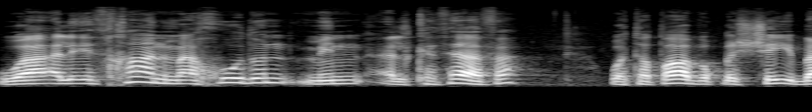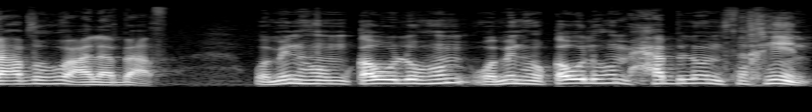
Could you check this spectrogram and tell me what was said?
والإثخان مأخوذ من الكثافة وتطابق الشيء بعضه على بعض ومنهم قولهم ومنه قولهم حبل ثخين.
